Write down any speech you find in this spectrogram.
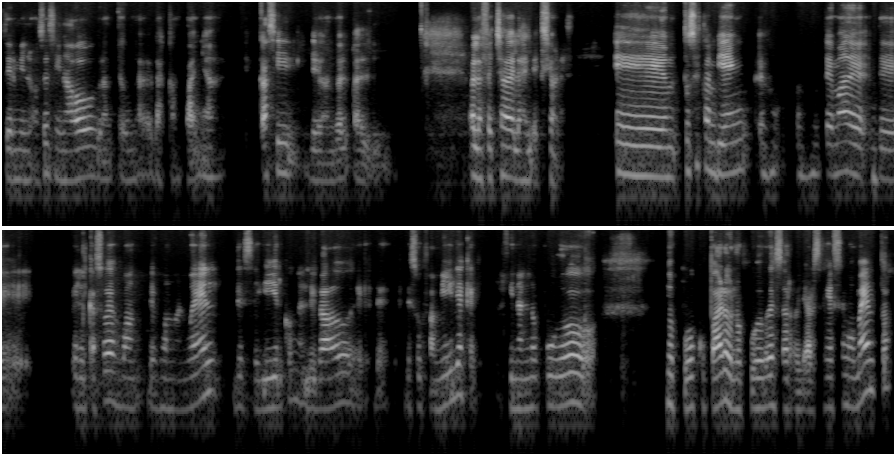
terminó asesinado durante una de las campañas, casi llegando a la fecha de las elecciones. entonces también es un, tema de, en el caso de Juan, de Juan Manuel, de seguir con el legado de, de su familia, que final no pudo, no pudo ocupar o no pudo desarrollarse en ese momento.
